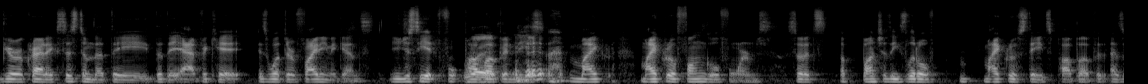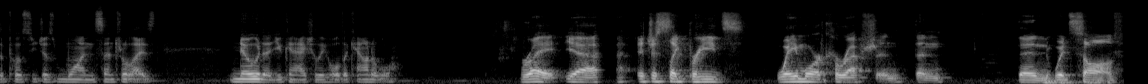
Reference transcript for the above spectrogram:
bureaucratic system that they that they advocate is what they're fighting against. You just see it f- pop Right. up in these micro microfungal forms. So it's a bunch of these little micro states pop up as opposed to just one centralized node that you can actually hold accountable. Right. Yeah. It just like breeds way more corruption than than would solve,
